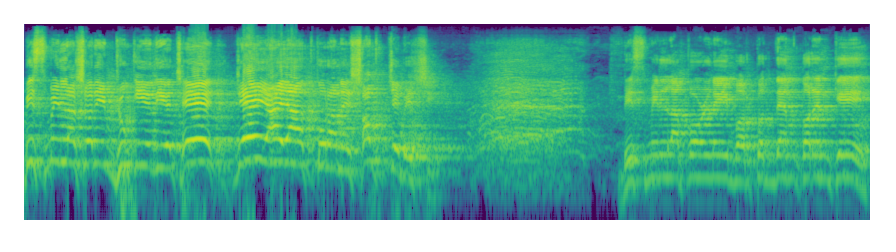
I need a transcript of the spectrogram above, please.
বিসমিল্লা শরীফ ঢুকিয়ে দিয়েছে, যেই আয়াত কোরআনে সবচেয়ে বেশি। বিসমিল্লা পড়লেই বরকত দেন করেন কে?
